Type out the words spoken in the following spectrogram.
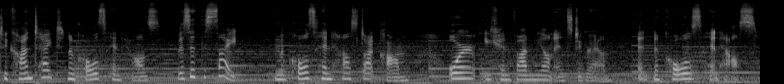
To contact Nicole's Henhouse, visit the site nicoleshenhouse.com or you can find me on Instagram at Nicole's Hen House.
